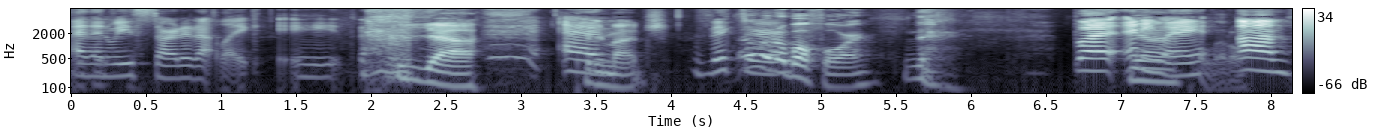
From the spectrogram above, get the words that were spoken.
and then we started at like 8. yeah, and pretty much. Victor a little before. But anyway, a little. um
